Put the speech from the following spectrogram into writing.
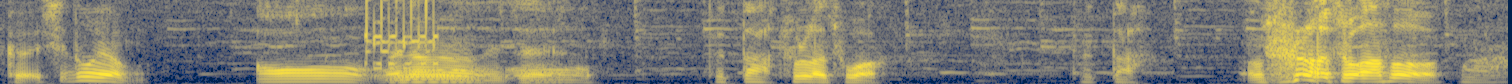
그 시도 형 어, 왜냐면 오, 이제- 오. 됐다, 졸라 좋아. 됐다. 어, 졸라 좋아서 와,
